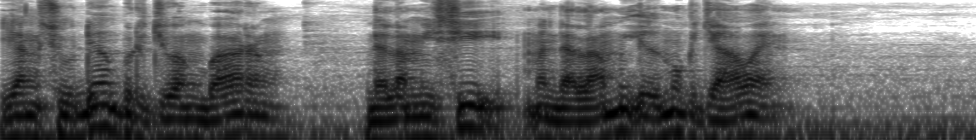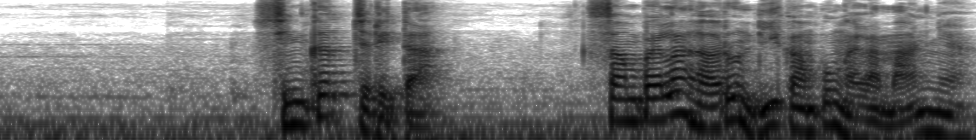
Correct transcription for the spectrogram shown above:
yang sudah berjuang bareng dalam misi mendalami ilmu kejawen. Singkat cerita, sampailah Harun di kampung halamannya.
